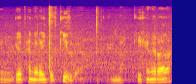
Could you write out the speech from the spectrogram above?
el get generated keys en las keys generadas.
